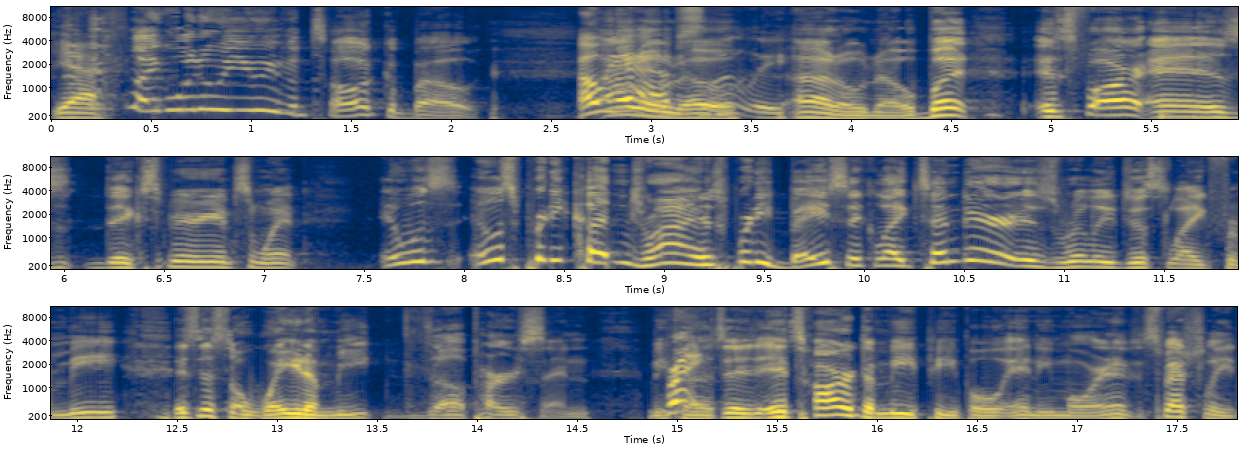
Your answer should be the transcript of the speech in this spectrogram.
Yeah. it's like what do you even talk about? Oh I yeah, don't absolutely. Know. I don't know. But as far as the experience went, it was it was pretty cut and dry. It was pretty basic. Like Tinder is really just like for me, it's just a way to meet the person because it, it's hard to meet people anymore, and especially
